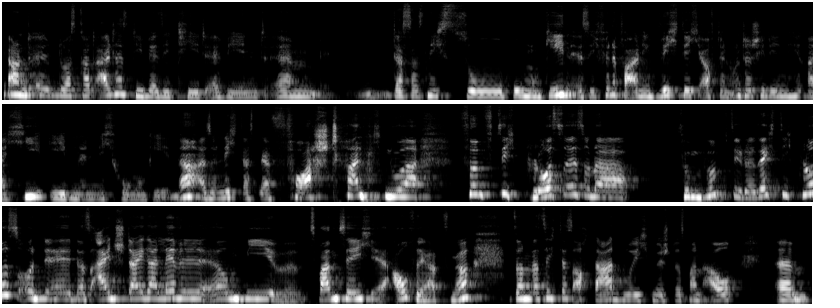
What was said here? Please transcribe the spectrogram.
Ja, und äh, du hast gerade Altersdiversität erwähnt. Ähm, dass das nicht so homogen ist. Ich finde vor allen Dingen wichtig, auf den unterschiedlichen Hierarchieebenen nicht homogen. Ne? Also nicht, dass der Vorstand nur 50 plus ist oder 55 oder 60 plus und äh, das Einsteigerlevel irgendwie 20 äh, aufwärts, ne? Sondern dass sich das auch da durchmischt, dass man auch ähm,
